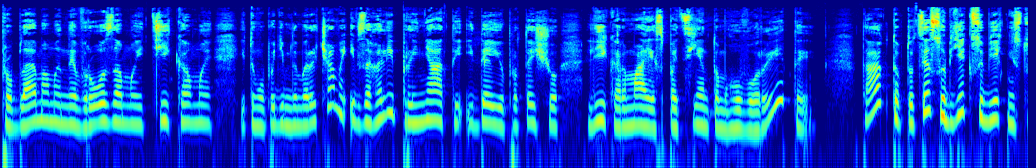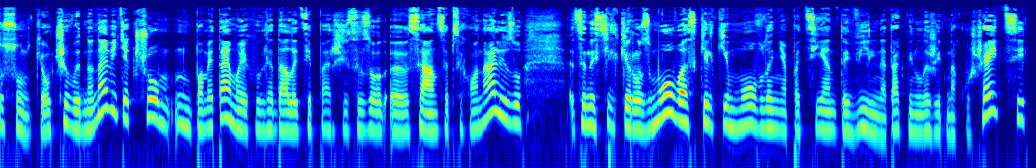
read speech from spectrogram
проблемами, неврозами, тіками і тому подібними речами, і взагалі прийняти ідею про те, що лікар має з пацієнтом говорити. Так? Тобто це суб'єкт-суб'єктні стосунки. Очевидно, навіть якщо ну, пам'ятаємо, як виглядали ці перші сезон, е, сеанси психоаналізу, це не стільки розмова, скільки мовлення пацієнта вільне. Так Він лежить на кушетці,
